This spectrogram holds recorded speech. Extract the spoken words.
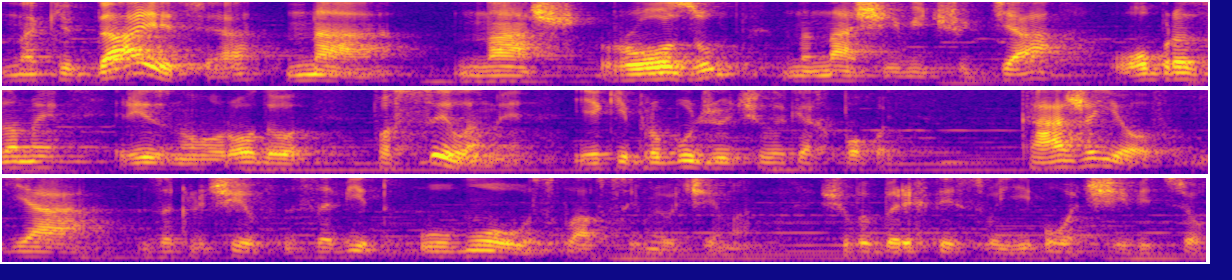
накидається на наш розум, на наші відчуття, образами різного роду посилами, які пробуджують в чоловіках похоть. Каже Йов, я заключив завіт, умову склав своїми очима, щоб берегти свої очі від цього.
